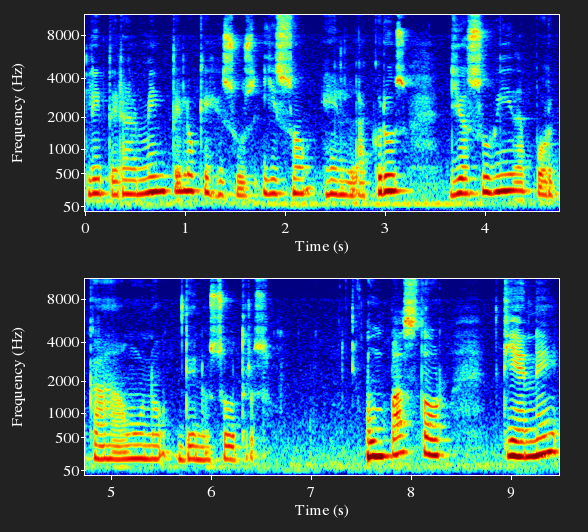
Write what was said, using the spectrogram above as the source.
literalmente lo que Jesús hizo en la cruz, dio su vida por cada uno de nosotros. Un pastor tiene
